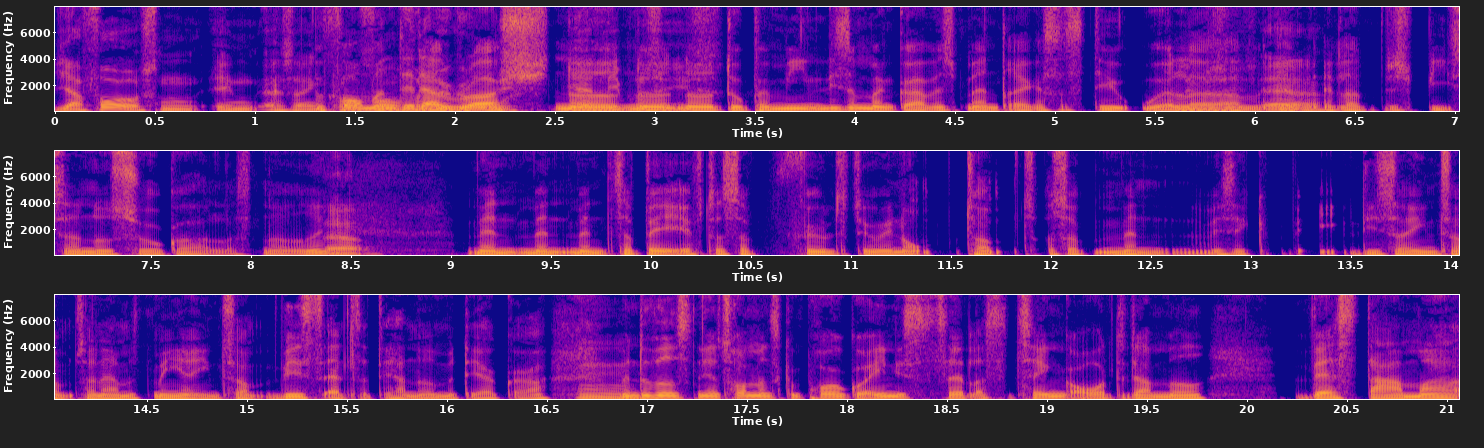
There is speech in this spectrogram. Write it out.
jeg får jo sådan en, altså en Så får man det der lykkehus. rush, Ja, noget, lige noget, noget dopamin, ligesom man gør, hvis man drikker sig stiv, eller, ja, ja. eller, spiser noget sukker, eller sådan noget. Ikke? Ja. Men, men, men så bagefter, så føles det jo enormt tomt, og så man, hvis ikke lige så ensom, så nærmest mere ensom, hvis altså det har noget med det at gøre. Mm. Mm. Men du ved, sådan, jeg tror, man skal prøve at gå ind i sig selv, og så tænke over det der med, hvad stammer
